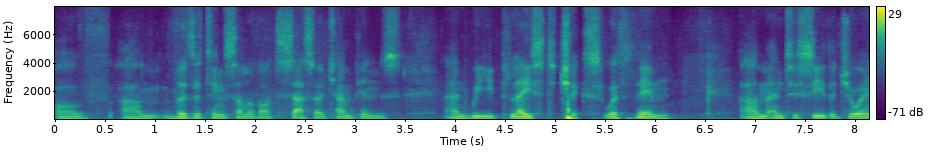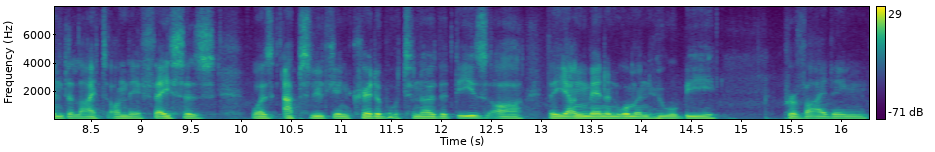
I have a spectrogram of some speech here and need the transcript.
of um, visiting some of our Sasso champions, and we placed chicks with them. Um, and to see the joy and delight on their faces was absolutely incredible to know that these are the young men and women who will be providing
